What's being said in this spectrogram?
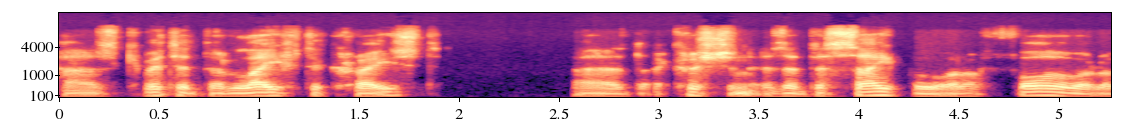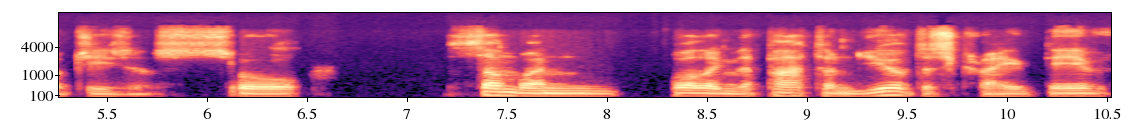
has committed their life to Christ. Uh, a Christian is a disciple or a follower of Jesus. So, someone following the pattern you have described, Dave,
